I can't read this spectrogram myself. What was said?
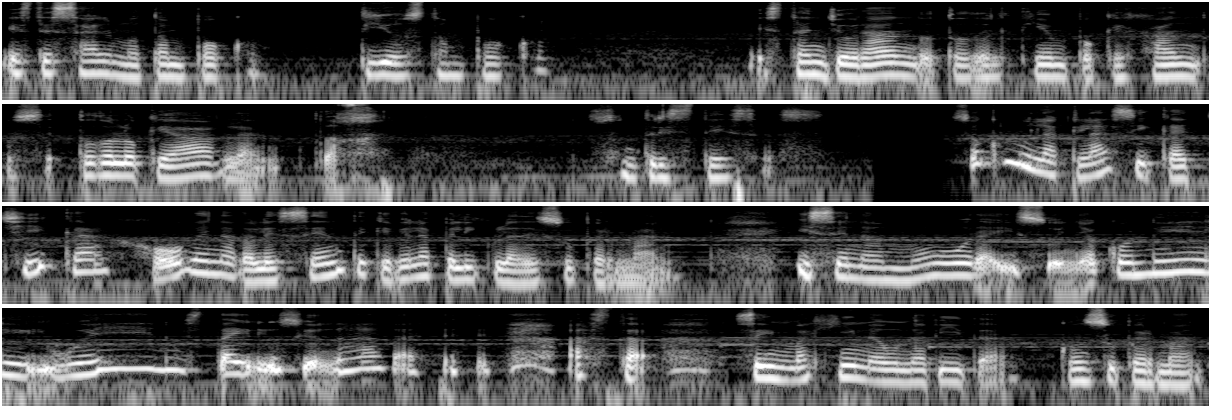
Este salmo tampoco, Dios tampoco. Están llorando todo el tiempo, quejándose. Todo lo que hablan son tristezas. Son como la clásica chica, joven, adolescente que ve la película de Superman y se enamora y sueña con él y bueno, está ilusionada. Hasta se imagina una vida con Superman.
